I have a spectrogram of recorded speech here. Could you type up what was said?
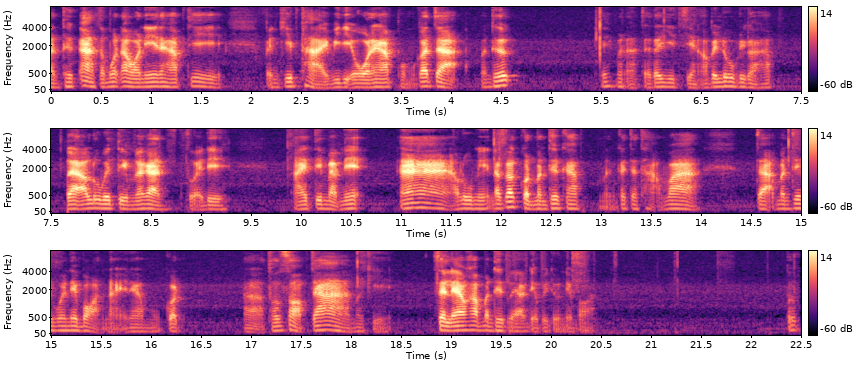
บันทึกอะสมมติเอาวันนี้นะครับที่เป็นคลิปถ่ายวิดีโอนะครับ ผมก็จะบันทึกเอ๊ะมันอาจจะได้ยินเสียงเอาไปรูปดีกว่าครับ แล้วเอารูปไปติมแล้วกัน สวยดีไอติมแบบนี้ อ่าเอารูปนี้แล้วก็กดบันทึกครับ มันก็จะถามว่าจะบันทึกไว้ในบอร์ดไหนนะครับผมกดอ่าทดสอบจ้าเมื่อกี้ เสร็จแล้วครับบันทึกแล้วเดี๋ยวไปดูในบอร์ดปึ๊บ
